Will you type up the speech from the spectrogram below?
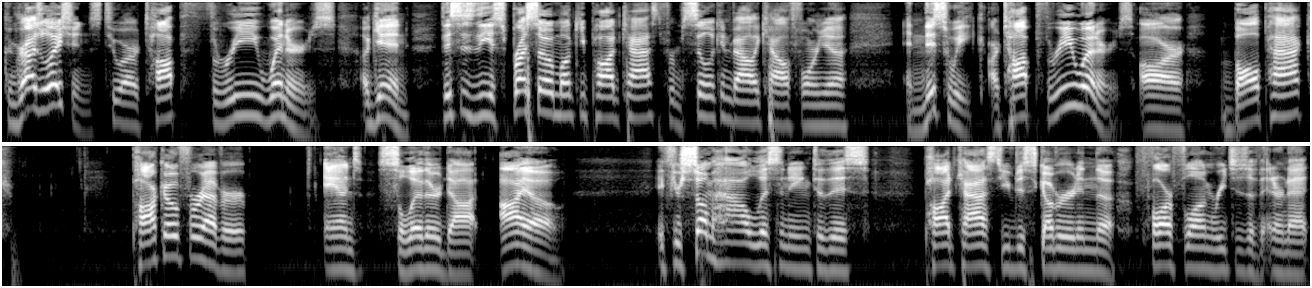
congratulations to our top three winners. Again, this is the Espresso Monkey podcast from Silicon Valley, California. And this week, our top three winners are Ballpack, Pako Forever, and Slither.io. If you're somehow listening to this podcast you've discovered in the far flung reaches of the internet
